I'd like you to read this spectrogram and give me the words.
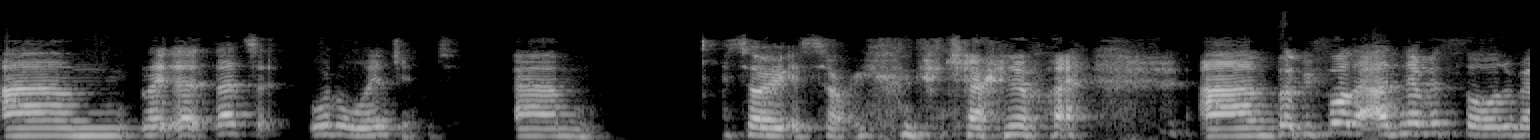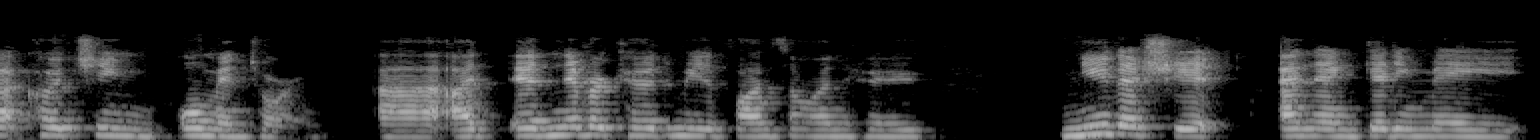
Um, like that, that's what a legend. Um, so sorry, carried away. Um, but before that, I'd never thought about coaching or mentoring. Uh, I, it never occurred to me to find someone who knew their shit and then getting me,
